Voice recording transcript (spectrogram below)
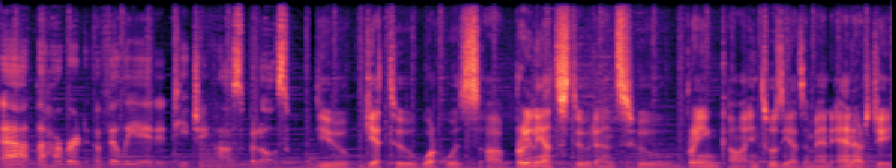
at the Harvard affiliated teaching hospitals. You get to work with uh, brilliant students who bring uh, enthusiasm and energy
